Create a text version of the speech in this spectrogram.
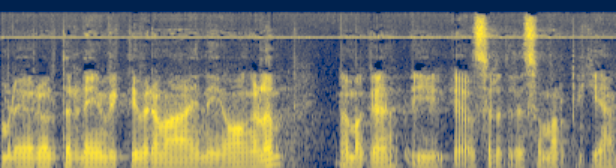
നമ്മുടെ ഓരോരുത്തരുടെയും വ്യക്തിപരമായ നിയമങ്ങളും നമുക്ക് ഈ അവസരത്തിൽ സമർപ്പിക്കാം.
